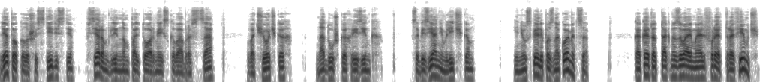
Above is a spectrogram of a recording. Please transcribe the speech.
Лет около шестидесяти, в сером длинном пальто армейского образца, в очочках, на душках-резинках, с обезьяньим личиком, и не успели познакомиться, как этот так называемый Альфред Трофимович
